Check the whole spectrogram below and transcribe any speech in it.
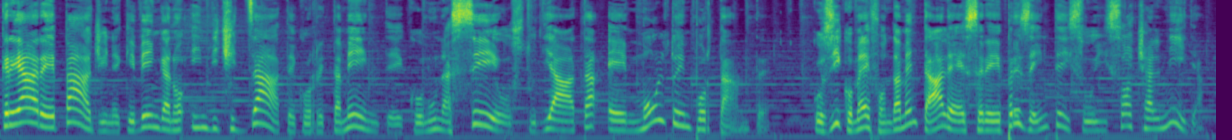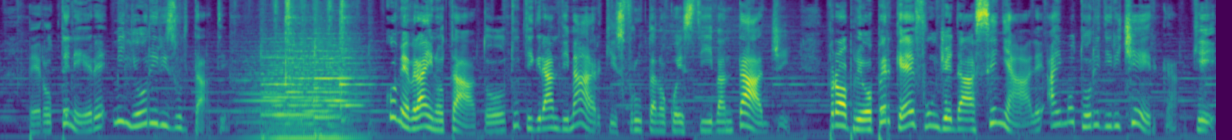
Creare pagine che vengano indicizzate correttamente con una SEO studiata è molto importante, così come è fondamentale essere presente sui social media per ottenere migliori risultati. Come avrai notato, tutti i grandi marchi sfruttano questi vantaggi proprio perché funge da segnale ai motori di ricerca, che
